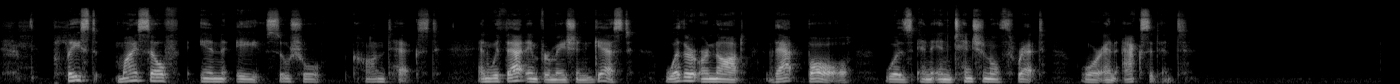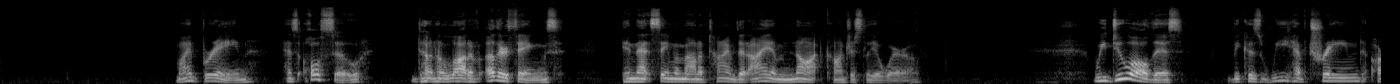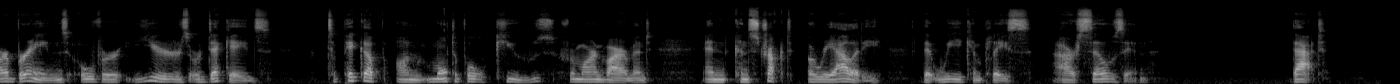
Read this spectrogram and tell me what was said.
placed myself in a social context, and with that information guessed whether or not that ball was an intentional threat or an accident. My brain has also done a lot of other things in that same amount of time that I am not consciously aware of. We do all this because we have trained our brains over years or decades to pick up on multiple cues from our environment and construct a reality that we can place ourselves in. That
